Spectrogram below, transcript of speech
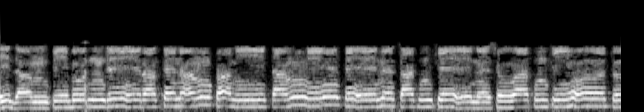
ඉදම්පි බුන්දේ රතනං පනීතං ඒතේන සච්චේන සුවත්ති හෝතු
